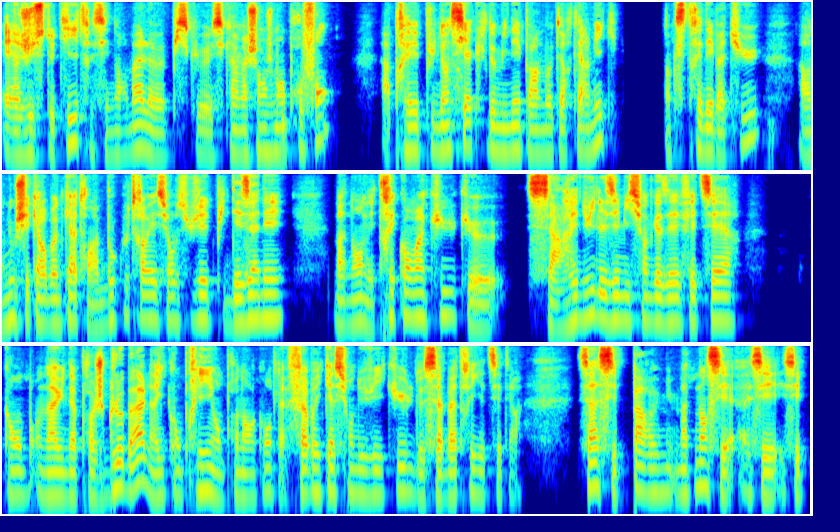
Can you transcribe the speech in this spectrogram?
et à juste titre, c'est normal euh, puisque c'est quand même un changement profond. Après plus d'un siècle dominé par le moteur thermique, donc c'est très débattu. Alors nous chez Carbone 4, on a beaucoup travaillé sur le sujet depuis des années. Maintenant, on est très convaincu que ça réduit les émissions de gaz à effet de serre quand on a une approche globale, hein, y compris en prenant en compte la fabrication du véhicule, de sa batterie, etc. Ça, c'est pas. Maintenant, c'est c'est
